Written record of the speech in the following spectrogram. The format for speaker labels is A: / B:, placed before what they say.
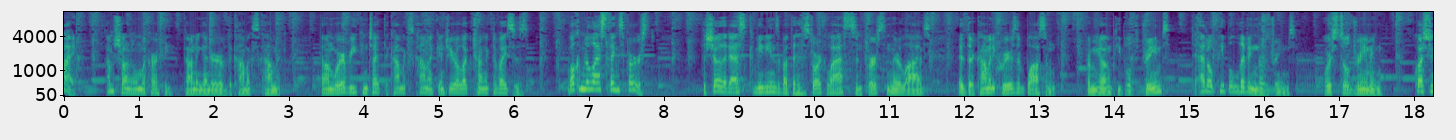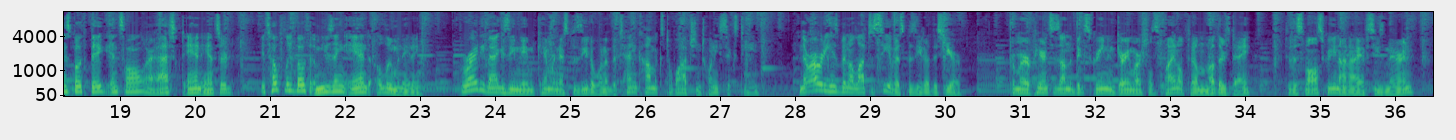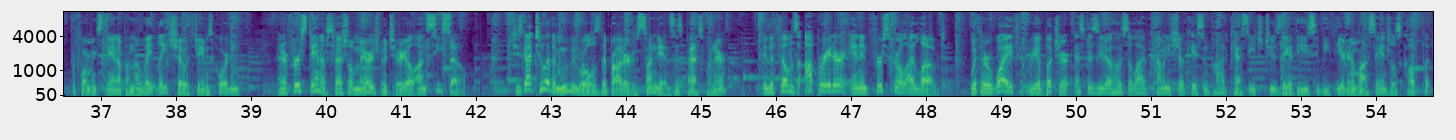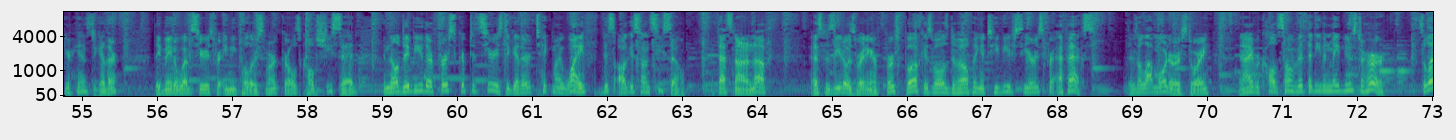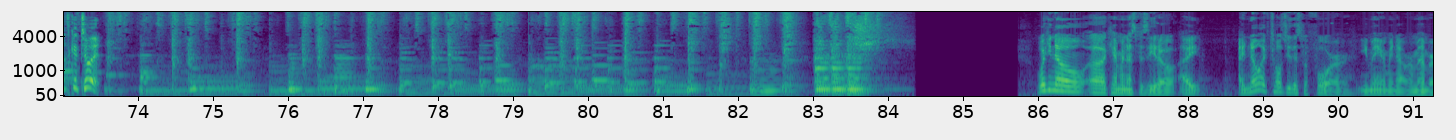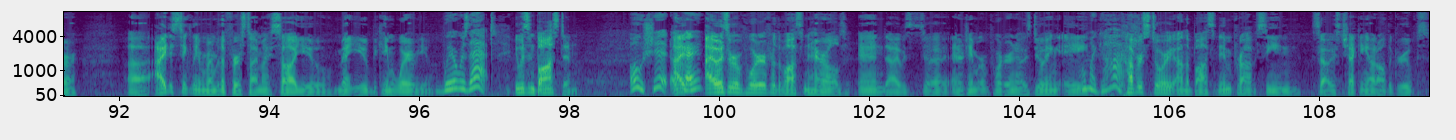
A: Hi, I'm Sean L. McCarthy, founding editor of The Comics Comic, found wherever you can type The Comics Comic into your electronic devices. Welcome to Last Things First, the show that asks comedians about the historic lasts and firsts in their lives as their comedy careers have blossomed, from young people with dreams to adult people living those dreams, or still dreaming. Questions both big and small are asked and answered. It's hopefully both amusing and illuminating. Variety magazine named Cameron Esposito one of the 10 comics to watch in 2016, and there already has been a lot to see of Esposito this year. From her appearances on the big screen in Garry Marshall's final film, Mother's Day, to the small screen on IFC's Maron, performing stand-up on The Late Late Show with James Corden, and her first stand-up special, Marriage Material, on SeeSo. She's got two other movie roles that brought her to Sundance this past winter, in the films Operator and in First Girl I Loved. With her wife, Rhea Butcher, Esposito hosts a live comedy showcase and podcast each Tuesday at the UCB Theater in Los Angeles called Put Your Hands Together. They've made a web series for Amy Poehler's Smart Girls called She Said, and they'll debut their first scripted series together, Take My Wife, this August on SeeSo. If that's not enough, Esposito is writing her first book as well as developing a TV series for FX. There's a lot more to her story, and I recalled some of it that even made news to her. So let's get to it! Well, you know, uh, Cameron Esposito, I, I know I've told you this before. You may or may not remember. Uh, I distinctly remember the first time I saw you, met you, became aware of you.
B: Where was that?
A: It was in Boston.
B: Oh shit. Okay.
A: I, I was a reporter for the Boston Herald, and I was uh, entertainment reporter, and I was doing a
B: Oh my gosh.
A: cover story on the Boston improv scene. So I was checking out all the groups,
